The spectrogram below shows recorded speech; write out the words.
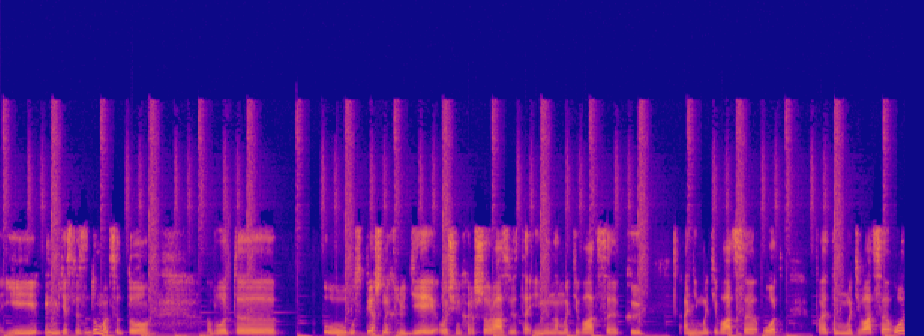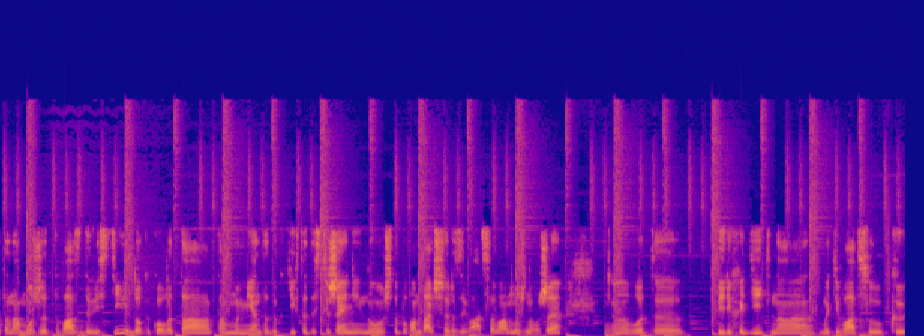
И если задуматься, то вот э, у успешных людей очень хорошо развита именно мотивация к, а не мотивация от. Поэтому мотивация от, она может вас довести до какого-то там момента, до каких-то достижений, но чтобы вам дальше развиваться, вам нужно уже э, вот э, переходить на мотивацию к,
